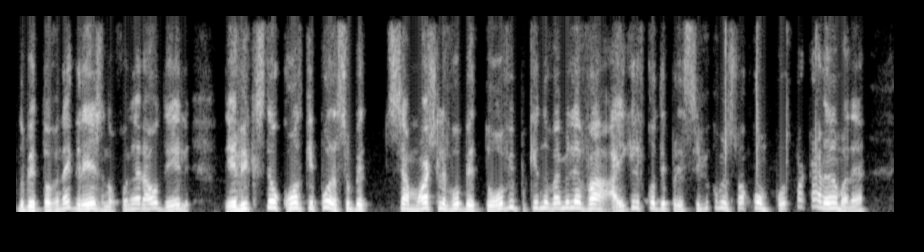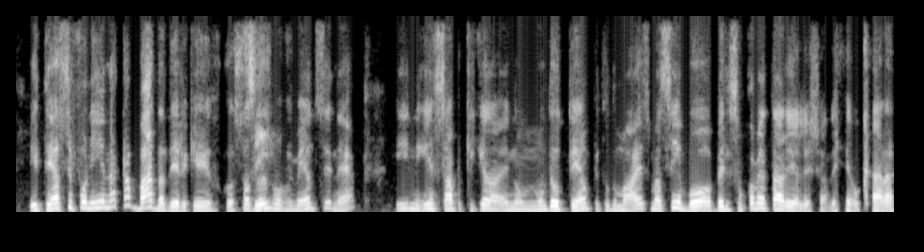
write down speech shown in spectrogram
do Beethoven na igreja, no funeral dele. E ele que se deu conta que, pô, se, se a morte levou Beethoven, por que não vai me levar? Aí que ele ficou depressivo e começou a compor pra caramba, né? E tem a sinfonia inacabada dele, que só Sim. dois movimentos e, né? E ninguém sabe o que, que não, não deu tempo e tudo mais, mas sim, boa, belíssimo comentário aí, Alexandre. O cara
